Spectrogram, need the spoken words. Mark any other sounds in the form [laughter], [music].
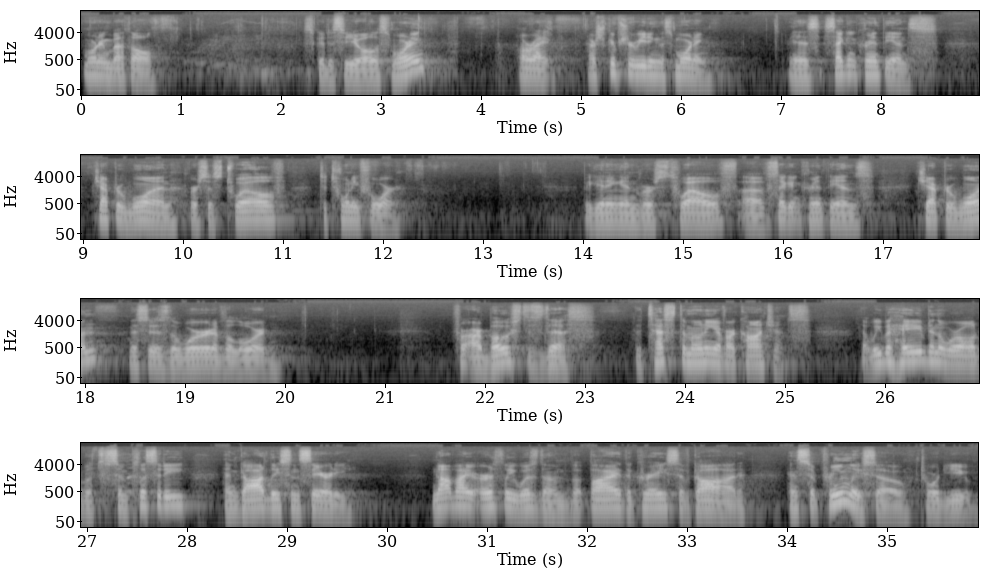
Morning, Bethel. It's good to see you all this morning. All right, our scripture reading this morning is 2 Corinthians chapter 1, verses 12 to 24. Beginning in verse 12 of 2 Corinthians chapter 1, this is the word of the Lord. For our boast is this the testimony of our conscience, that we behaved in the world with simplicity and godly sincerity not by earthly wisdom, but by the grace of God, and supremely so toward you.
